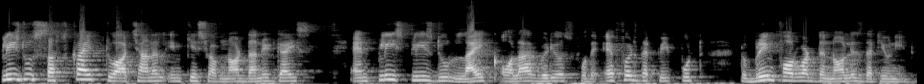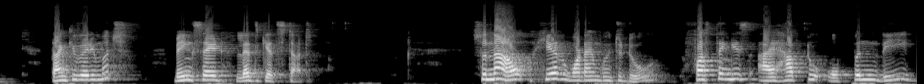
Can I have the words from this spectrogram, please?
Please do subscribe to our channel in case you have not done it guys. And please, please do like all our videos for the efforts that we put to bring forward the knowledge that you need. Thank you very much. Being said, let's get started. So now here what I'm going to do first thing is I have to open the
